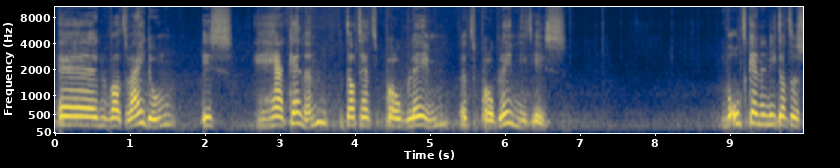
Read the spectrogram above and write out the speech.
En wat wij doen is herkennen dat het probleem het probleem niet is. We ontkennen niet dat er,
